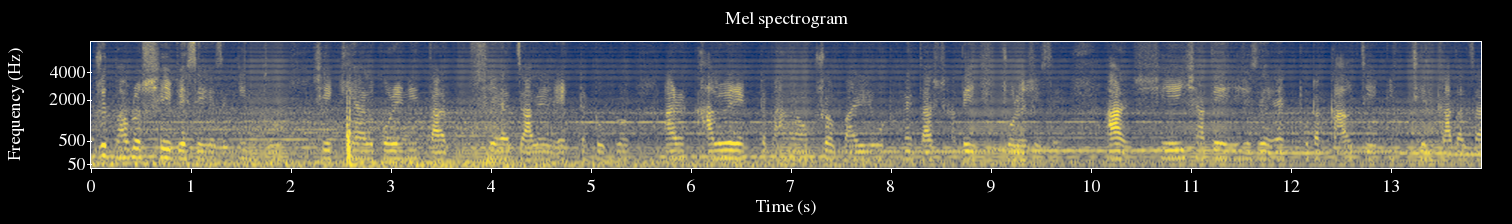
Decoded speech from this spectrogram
রশিদ ভাবলো সে বেঁচে গেছে, কিন্তু সে খেয়াল করেনি তার সে জালের একটা টুকরো আর খালুয়ের একটা ভাঙা অংশ বাড়ির উঠোনে তার সাথেই চলে এসেছে। আর সেই সাথে এসেছে এক ফোঁটা কালচে পিচ্ছিল কাদা চা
